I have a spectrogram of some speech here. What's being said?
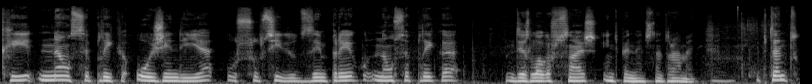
que não se aplica hoje em dia o subsídio de desemprego, não se aplica desde logo aos profissionais independentes, naturalmente. E, portanto,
